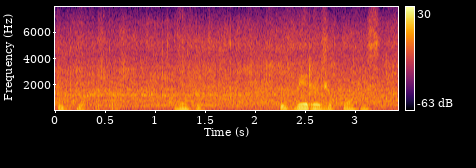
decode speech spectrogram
піти тепер? Я тут, тут виражу когось.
